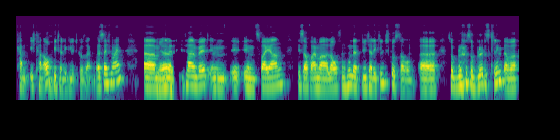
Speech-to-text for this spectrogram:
kann, ich kann auch Vitali Klitschko sein. Weißt du, was ich meine? Ähm, ja. In der digitalen Welt in, in zwei Jahren ist auf einmal laufen 100 Vitali Klitschkos darum. Äh, so, so blöd es klingt, aber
